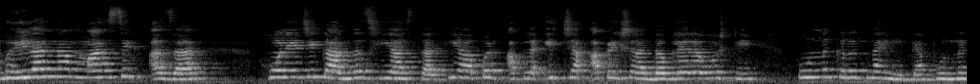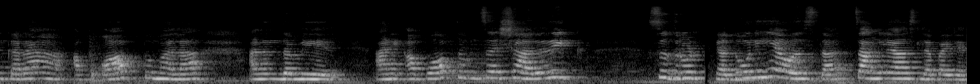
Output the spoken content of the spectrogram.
महिलांना मानसिक आजार होण्याची कारणच ही असतात की आपण आपल्या इच्छा अपेक्षा दबलेल्या गोष्टी पूर्ण करत नाही. त्या पूर्ण करा. आपोआप तुम्हाला आनंद मिळेल. आणि आपोआप तुमचं शारीरिक सुदृढ. या दोन्ही अवस्था चांगल्या असल्या पाहिजेत.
